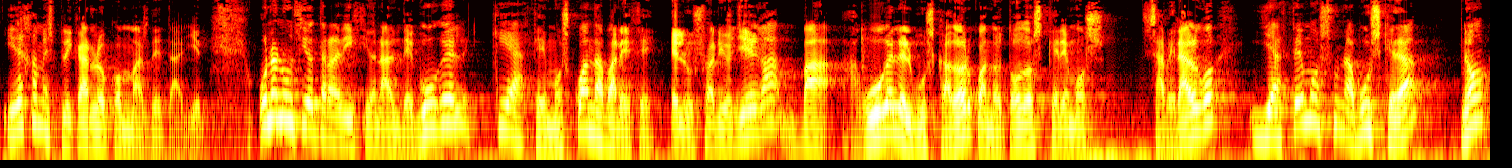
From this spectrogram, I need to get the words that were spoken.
Y déjame explicarlo con más detalle. Un anuncio tradicional de Google, ¿qué hacemos cuando aparece? El usuario llega, va a Google, el buscador, cuando todos queremos saber algo, y hacemos una búsqueda, ¿no?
